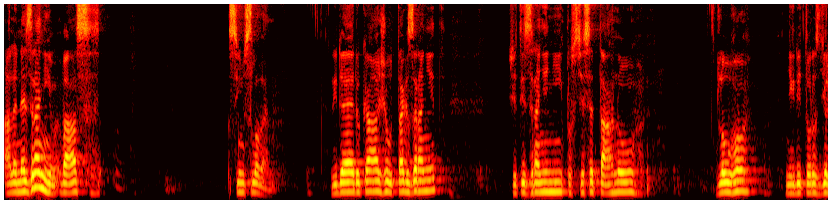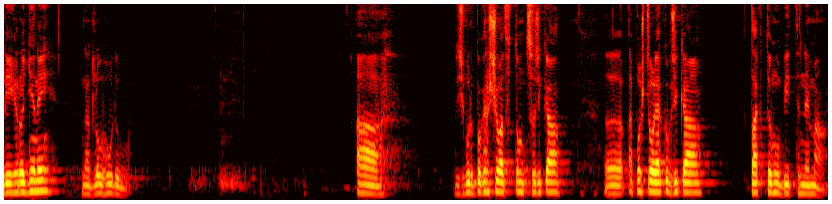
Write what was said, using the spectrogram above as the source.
ale nezraní vás svým slovem. Lidé dokážou tak zranit, že ty zranění prostě se táhnou dlouho, někdy to rozdělí rodiny na dlouhou dobu. A když budu pokračovat v tom, co říká eh, apoštol Jakub říká, tak tomu být nemá.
